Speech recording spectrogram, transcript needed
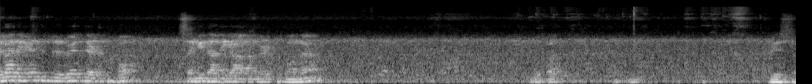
எல்லாரும் எழுந்துட்டு வேத்தை எடுத்துப்போம். சங்கீத அதிகாரம் எடுத்துக்கோங்க. இந்த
